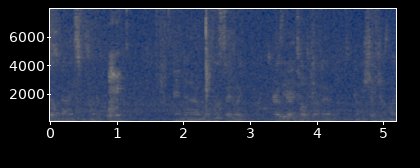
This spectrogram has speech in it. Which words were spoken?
so nice and wonderful. And uh, what was I say? Like earlier, I told y'all that you know, I showed you like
